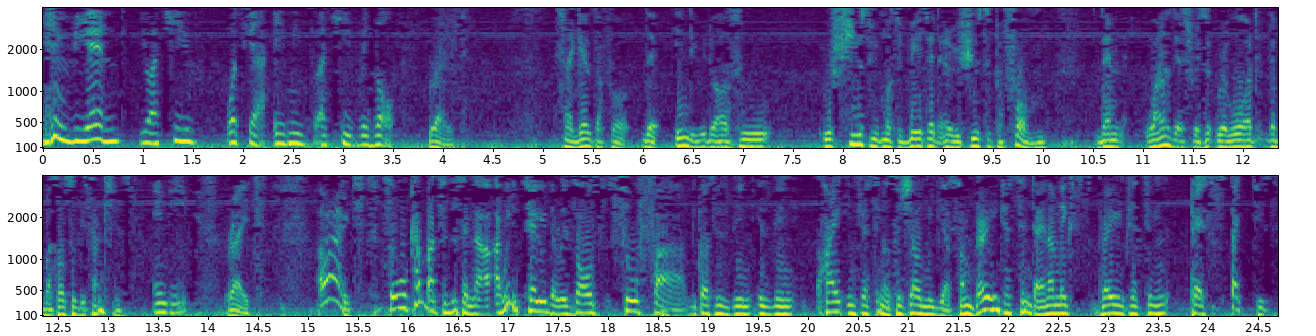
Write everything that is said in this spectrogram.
In the end, you achieve what you are aiming to achieve results. Right. So I guess for the individuals who refuse to be motivated and refuse to perform, then once there's re- reward, there must also be sanctions. Indeed. Right. All right. So we'll come back to this, and now I'm going to tell you the results so far because it's been it's been quite interesting on social media. Some very interesting dynamics, very interesting perspectives,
